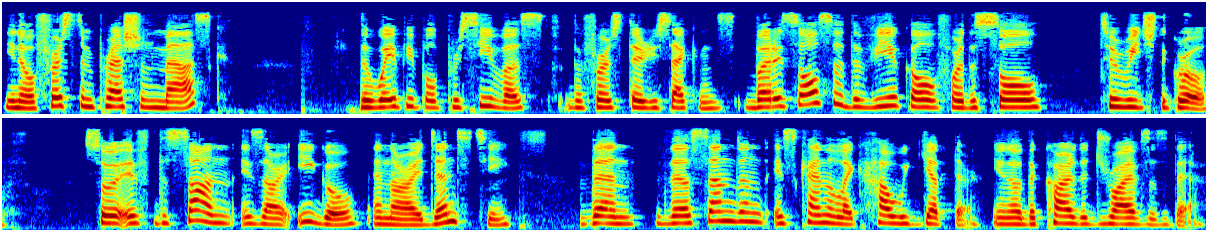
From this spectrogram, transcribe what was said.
you know, first impression mask, the way people perceive us the first 30 seconds, but it's also the vehicle for the soul to reach the growth. So if the sun is our ego and our identity, then the ascendant is kind of like how we get there, you know, the car that drives us there.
